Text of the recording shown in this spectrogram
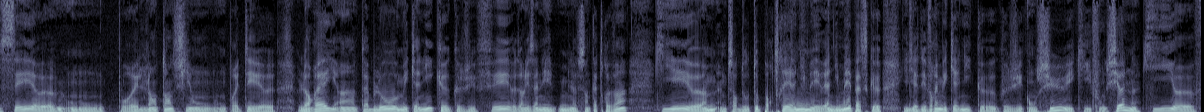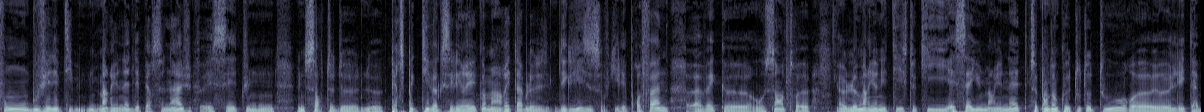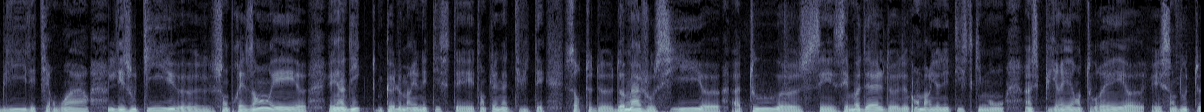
c'est on pourrait l'entendre si on, prêtait euh, l'oreille un tableau mécanique que j'ai fait euh, dans les années 1980, qui est euh, une sorte d'autoportrait animé, animé parce que il y a des vraies mécaniques que j'ai conçues et qui fonctionnent, qui font bouger des petites marionnettes des personnages, et c'est une, une sorte de, de perspective accélérée comme un rétable d'église, sauf qu'il est profane, avec au centre le marionnettiste qui essaye une marionnette, cependant que tout autour, euh, l'établi, les tiroirs, les outils euh, sont présents et, euh, et indiquent que le marionnettiste est en pleine activité. Sorte de dommage aussi à tous ces, modèles de, grands marionnettistes qui m'ont inspiré, entouré et sans doute,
